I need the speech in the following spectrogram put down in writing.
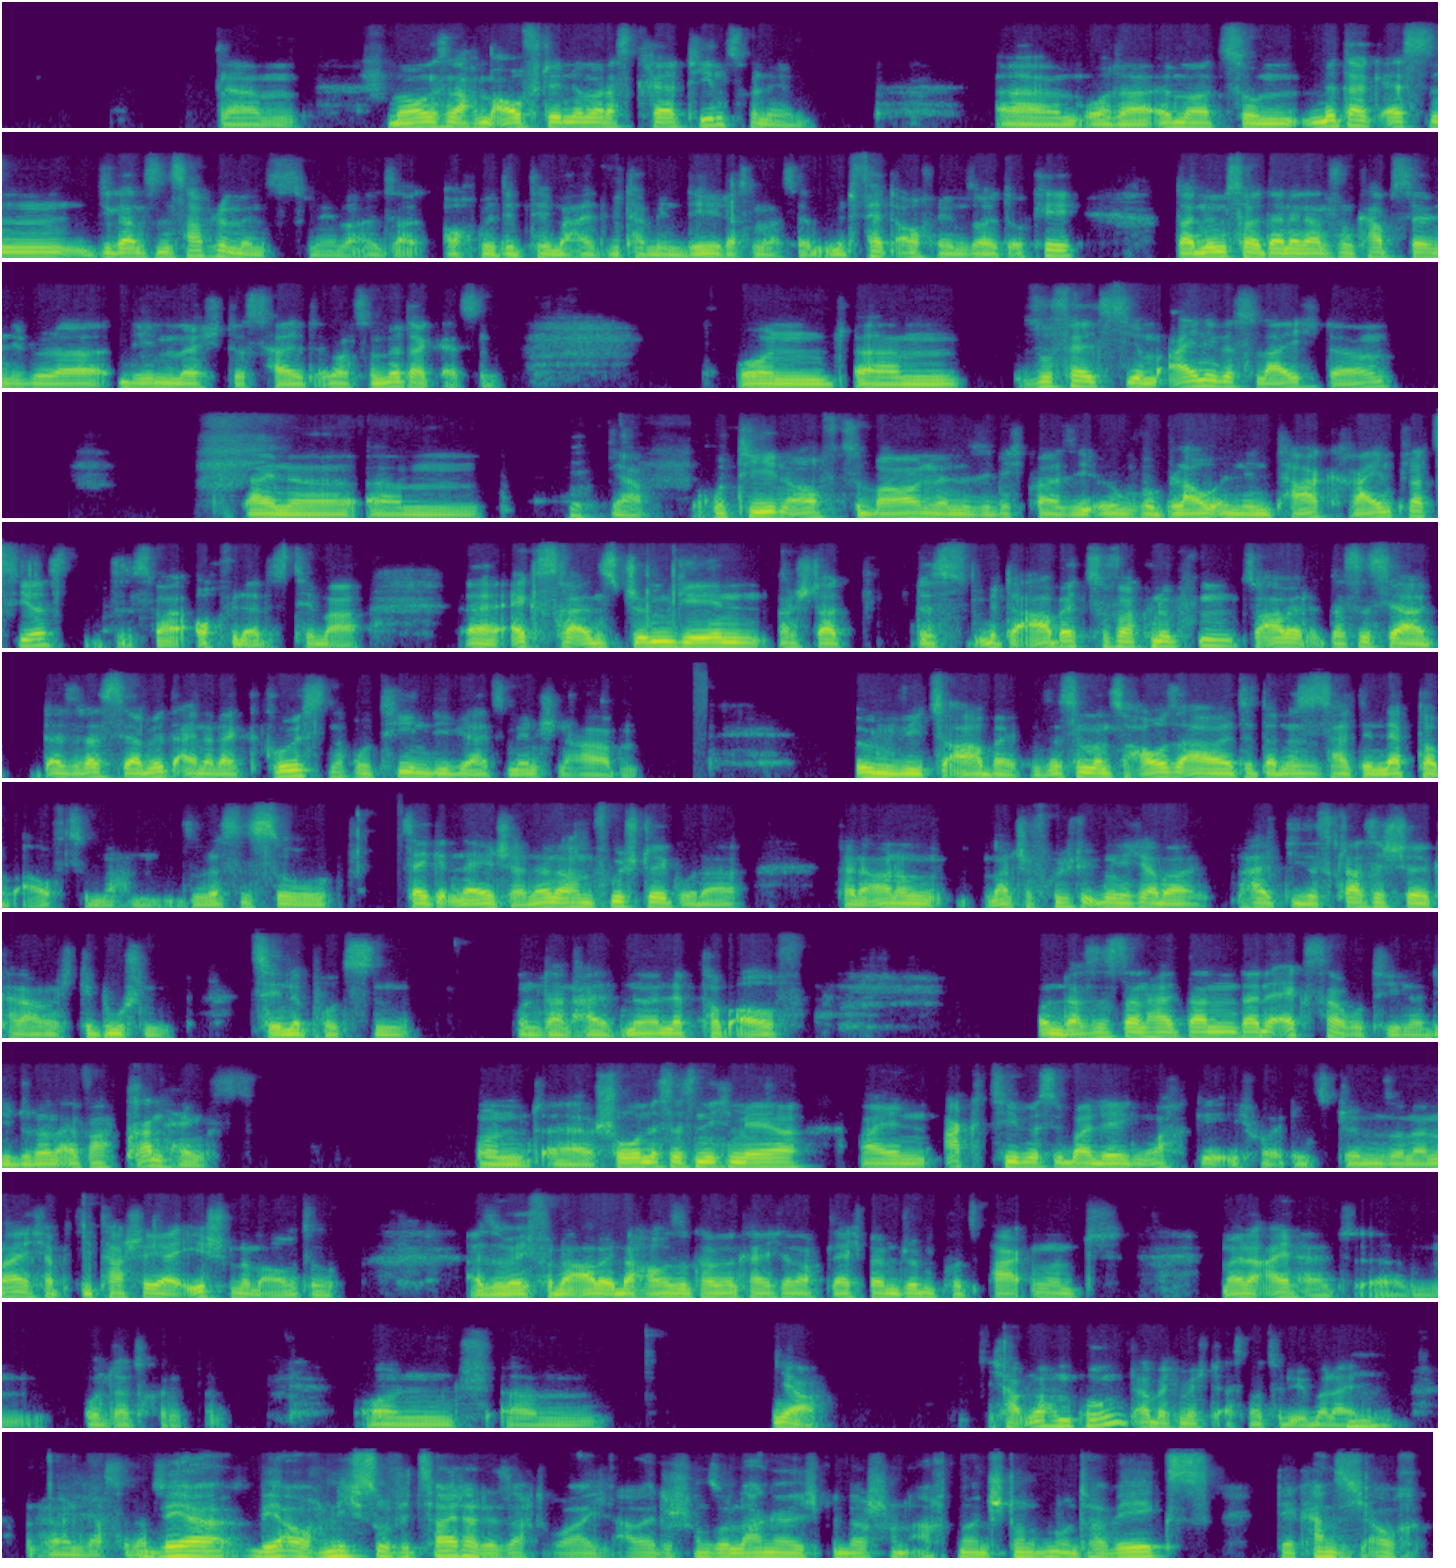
Ähm, morgens nach dem Aufstehen immer das Kreatin zu nehmen ähm, oder immer zum Mittagessen die ganzen Supplements zu nehmen. Also auch mit dem Thema halt Vitamin D, dass man das mit Fett aufnehmen sollte. Okay, dann nimmst du halt deine ganzen Kapseln, die du da nehmen möchtest, halt immer zum Mittagessen. Und ähm, so fällt es dir um einiges leichter, deine ähm, ja, Routinen aufzubauen, wenn du sie nicht quasi irgendwo blau in den Tag rein platzierst. Das war auch wieder das Thema äh, extra ins Gym gehen, anstatt das mit der Arbeit zu verknüpfen, zur Arbeit, das ist ja, also das ist ja mit einer der größten Routinen, die wir als Menschen haben, irgendwie zu arbeiten. Dass wenn man zu Hause arbeitet, dann ist es halt den Laptop aufzumachen. So, das ist so Second Nature, ne? nach dem Frühstück oder keine Ahnung, manche frühstücken nicht, aber halt dieses klassische, keine Ahnung, ich gehe duschen, Zähne putzen und dann halt ne Laptop auf. Und das ist dann halt dann deine Extra-Routine, die du dann einfach dranhängst. Und äh, schon ist es nicht mehr ein aktives Überlegen, ach, gehe ich heute ins Gym, sondern nein, ich habe die Tasche ja eh schon im Auto. Also wenn ich von der Arbeit nach Hause komme, kann ich dann auch gleich beim Gym kurz parken und meine Einheit ähm, untertrinken. Und ähm, ja, ich habe noch einen Punkt, aber ich möchte erstmal zu dir überleiten mhm. und hören, was du dazu wer. Wer auch nicht so viel Zeit hat, der sagt, oh, ich arbeite schon so lange, ich bin da schon acht, neun Stunden unterwegs, der kann sich auch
